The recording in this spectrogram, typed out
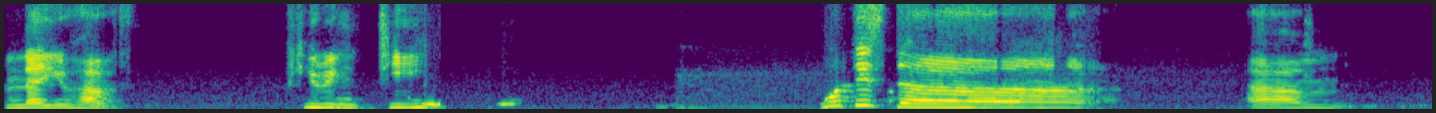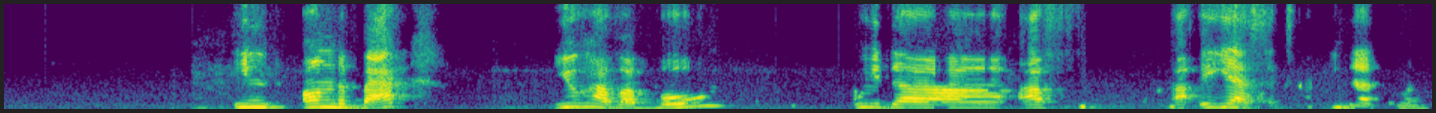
And then you have pouring tea. What is the um in on the back? You have a bowl with a uh, yes exactly that one.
